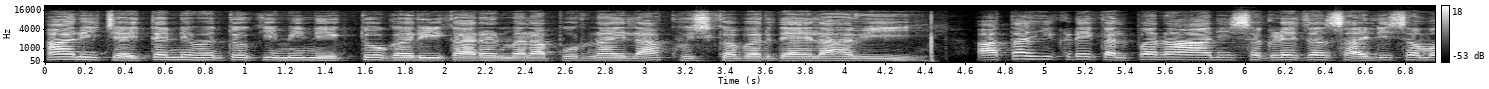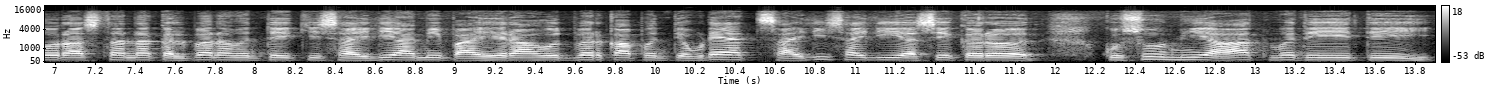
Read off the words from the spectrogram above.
आणि चैतन्य म्हणतो की मी निघतो घरी कारण मला पूर्णाईला खुशखबर द्यायला हवी. आता इकडे कल्पना आणि सगळेजण सायलीसमोर असताना कल्पना म्हणते की सायली आम्ही बाहेर आहोत बरं का पण तेवढ्यात सायली सायली असे करत कुसुम ही आतमध्ये येते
